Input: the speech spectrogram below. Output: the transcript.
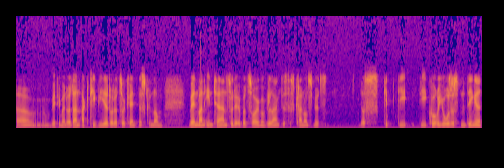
äh, wird immer nur dann aktiviert oder zur Kenntnis genommen, wenn man intern zu der Überzeugung gelangt ist, das kann uns nützen. Das gibt die, die kuriosesten Dinge.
